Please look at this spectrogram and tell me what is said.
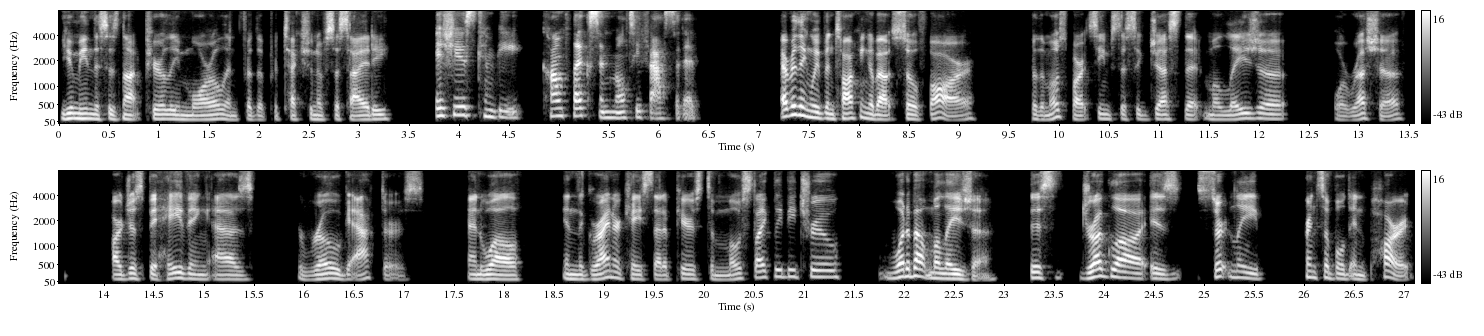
You mean this is not purely moral and for the protection of society? Issues can be complex and multifaceted. Everything we've been talking about so far, for the most part, seems to suggest that Malaysia or Russia are just behaving as rogue actors. And while in the Griner case that appears to most likely be true, what about Malaysia? this drug law is certainly principled in part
